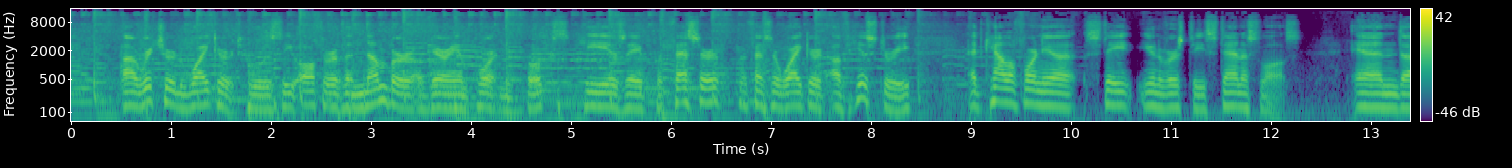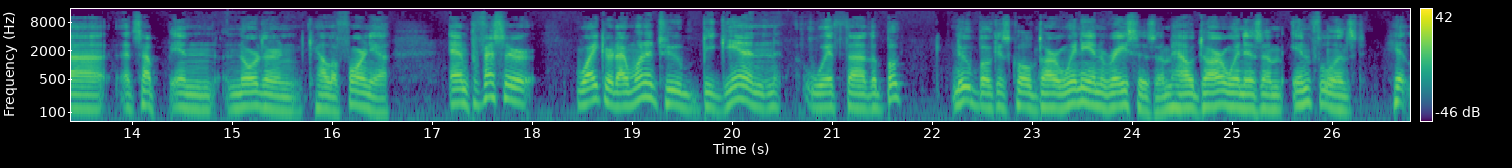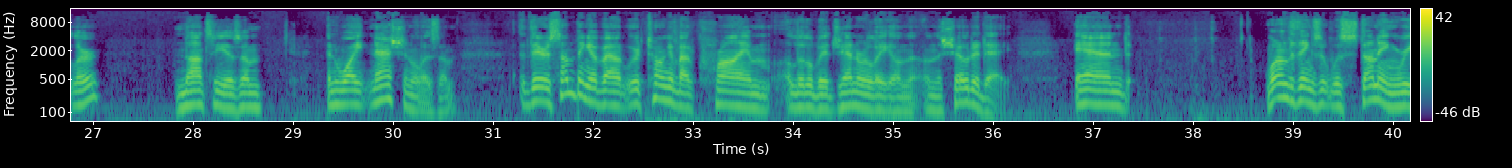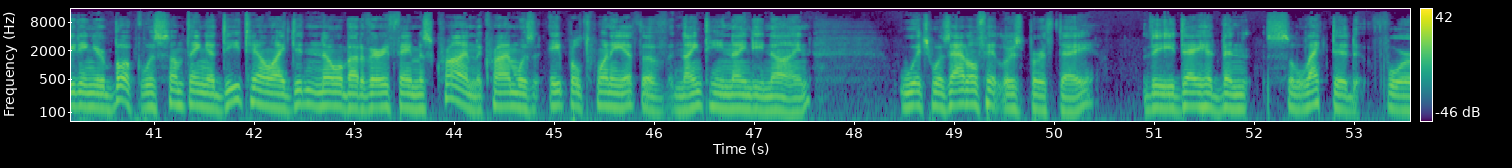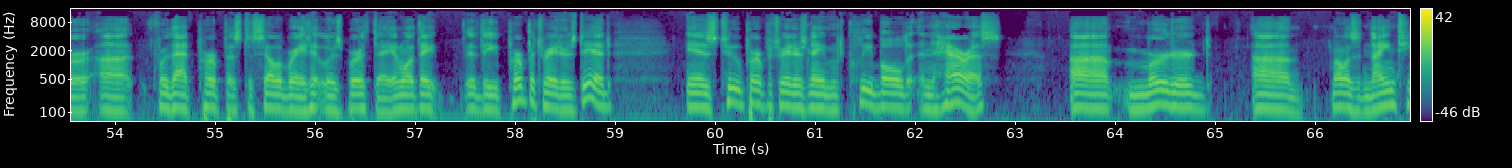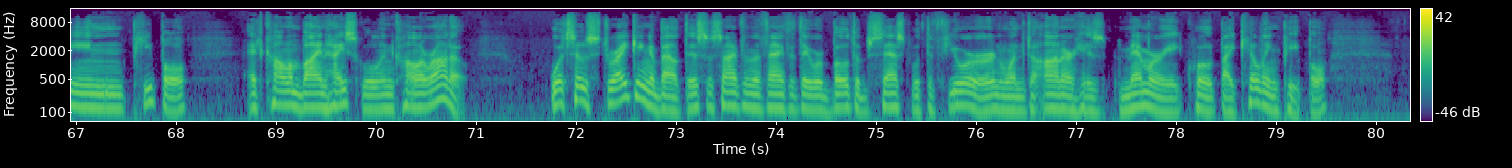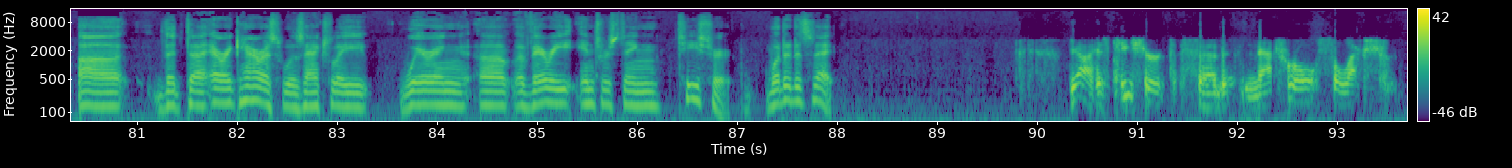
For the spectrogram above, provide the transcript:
uh, Richard Weikart, who is the author of a number of very important books. He is a professor, Professor Weikart of history at California State University Stanislaus. And uh, that's up in Northern California. And Professor Weikart, I wanted to begin with uh, the book new book is called Darwinian Racism How Darwinism Influenced Hitler, Nazism, and White Nationalism. There's something about, we're talking about crime a little bit generally on the, on the show today. And one of the things that was stunning reading your book was something, a detail I didn't know about a very famous crime. The crime was April 20th of 1999, which was Adolf Hitler's birthday the day had been selected for uh, for that purpose to celebrate Hitler's birthday. And what they the perpetrators did is two perpetrators named Klebold and Harris uh, murdered uh, what was it, 19 people at Columbine High School in Colorado. What's so striking about this, aside from the fact that they were both obsessed with the Fuhrer and wanted to honor his memory, quote, by killing people, uh, that uh, Eric Harris was actually wearing uh, a very interesting T-shirt. What did it say? Yeah, his T-shirt said "Natural Selection,"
